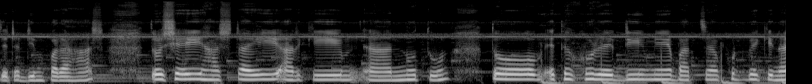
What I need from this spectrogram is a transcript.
যেটা ডিম পাড়া হাঁস। তো সেই হাঁসটাই আর কি নতুন। তো এতে করে ডিমে বাচ্চা ফুটবে কি না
